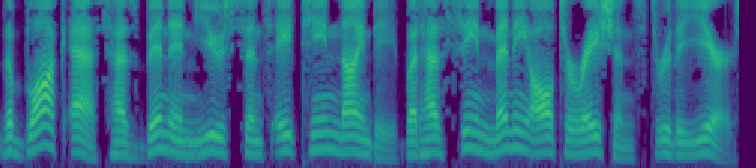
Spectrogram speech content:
The Block S has been in use since 1890 but has seen many alterations through the years.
